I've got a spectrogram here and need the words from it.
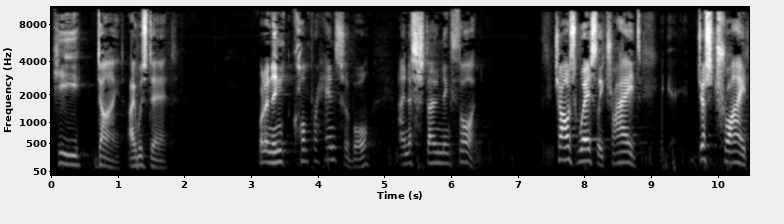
he died. I was dead. What an incomprehensible and astounding thought. Charles Wesley tried, just tried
